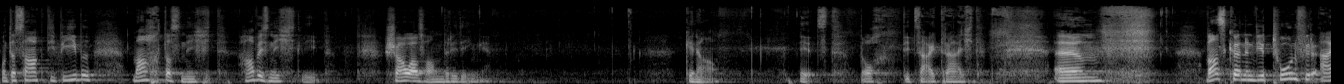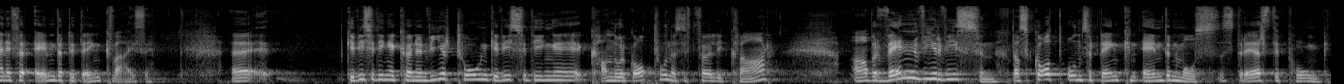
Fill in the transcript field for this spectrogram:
Und da sagt die Bibel, mach das nicht, hab es nicht lieb. Schau auf andere Dinge. Genau. Jetzt, doch, die Zeit reicht. Ähm, was können wir tun für eine veränderte Denkweise? Äh, gewisse Dinge können wir tun, gewisse Dinge kann nur Gott tun, das ist völlig klar. Aber wenn wir wissen, dass Gott unser Denken ändern muss, das ist der erste Punkt,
